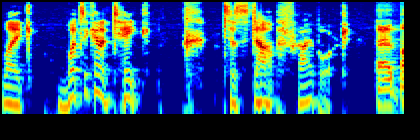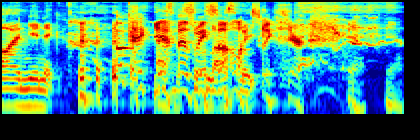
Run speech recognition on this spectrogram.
Like, what's it going to take to stop Freiburg? Uh, Bayern Munich. okay, yeah, as, as we saw last week. week. Sure. Yeah, yeah,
